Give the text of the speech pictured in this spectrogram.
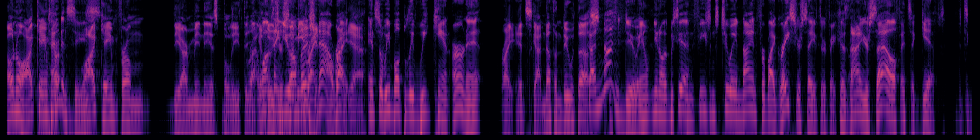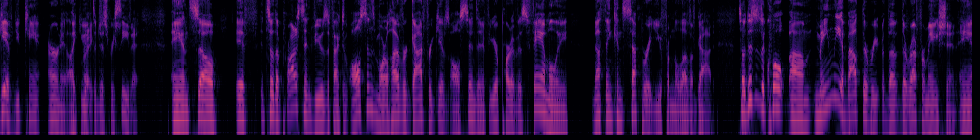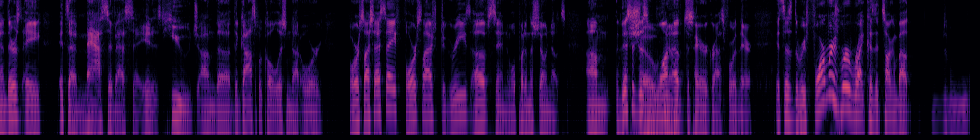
oh no, I came Tendencies. from well, I came from the Arminius belief that Right, you well, can I'm lose your you and me right now, right? Yeah. And so we both believe we can't earn it. right. It's got nothing to do with us. Got nothing to do. And you know, we see that in Ephesians 2 8 and 9, for by grace you're saved through faith. Because not yourself, it's a gift. If it's a gift, you can't earn it. Like you have to just receive it. And so if so the Protestant view is the fact of all sins mortal, however, God forgives all sins. And if you're a part of his family, nothing can separate you from the love of God. So this is a quote um, mainly about the, re- the the Reformation. And there's a it's a massive essay. It is huge on the the gospelcoalition.org forward slash essay forward slash degrees of sin. And we'll put in the show notes. Um, this is just Show one of the paragraphs for there. It says the reformers were right because it's talking about the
